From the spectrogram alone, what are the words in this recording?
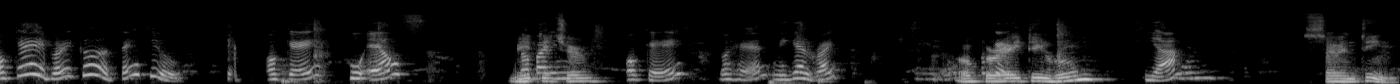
Okay, very good. Thank you. Okay, who else? Me, Nobody- teacher. Okay, go ahead. Miguel, right? Operating room, Yeah. 17.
